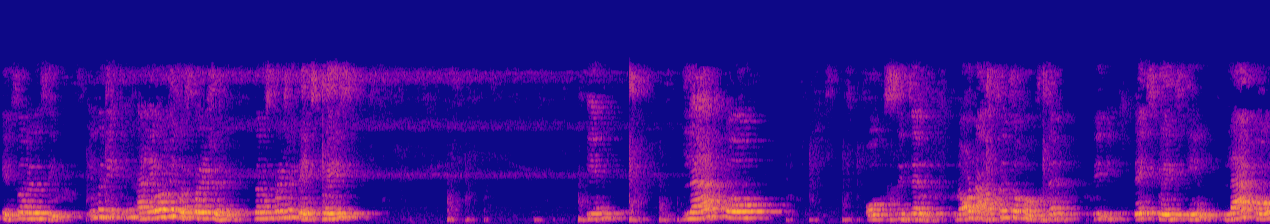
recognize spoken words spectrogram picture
Okay, so let us see. In the in anaerobic respiration, the respiration takes place in lack of oxygen, not absence of oxygen. It takes place in lack of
